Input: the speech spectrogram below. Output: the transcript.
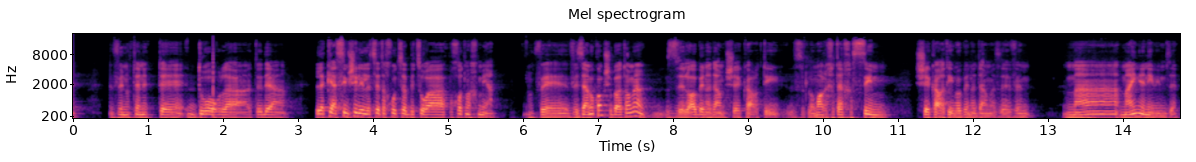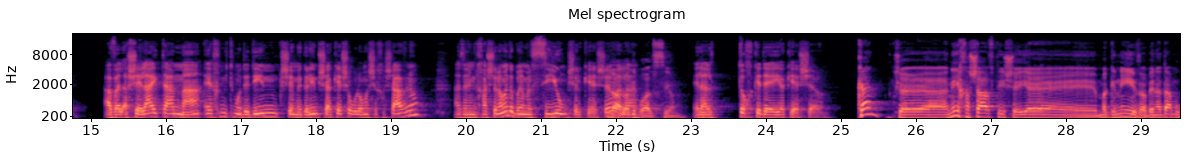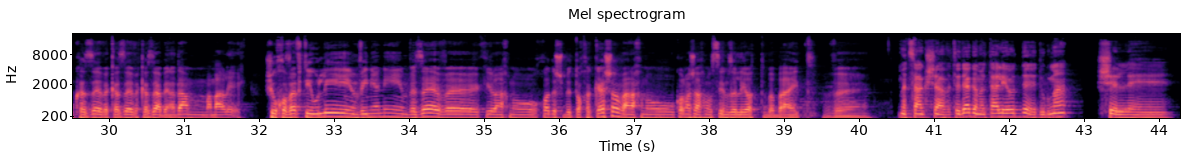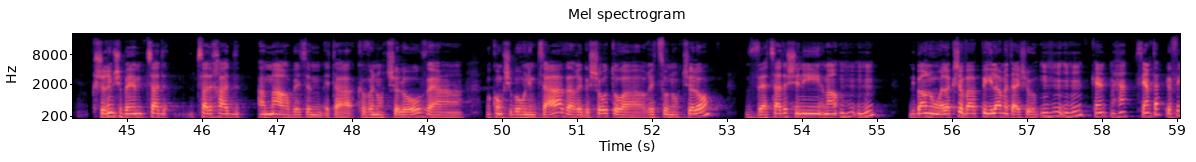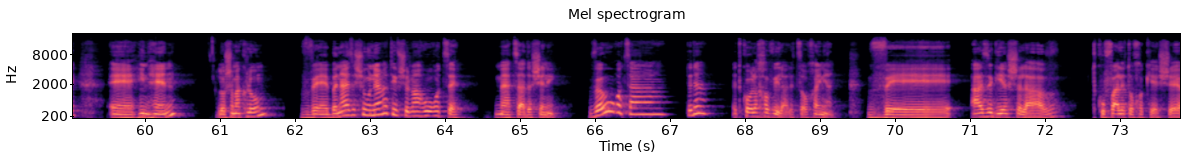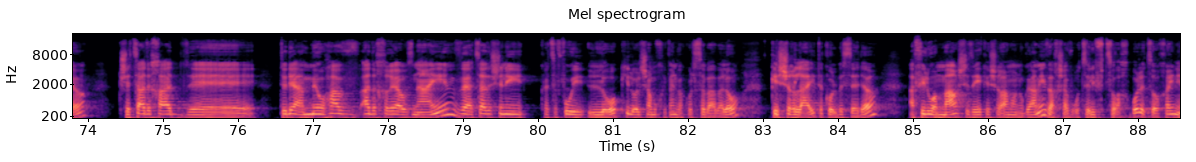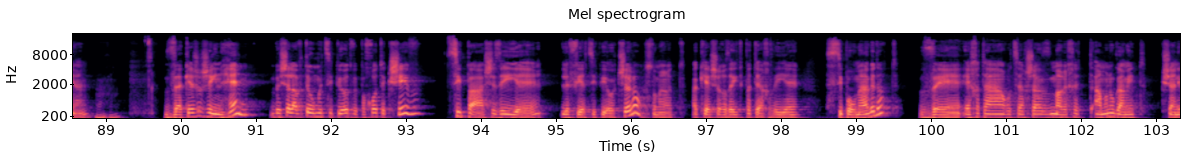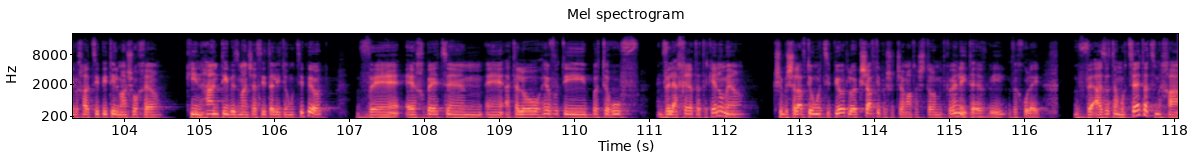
ונותנת אה, דרור, ל, אתה יודע, לכעסים שלי לצאת החוצה בצורה פחות מחמיאה. ו- וזה המקום שבו אתה אומר, זה לא הבן אדם שהכרתי, זה לא מערכת היחסים שהכרתי עם הבן אדם הזה, ומה מה העניינים עם זה? אבל השאלה הייתה מה, איך מתמודדים כשמגלים שהקשר הוא לא מה שחשבנו? אז אני מניחה שלא מדברים על סיום של קשר, לא, אלא, לא דיברו על סיום. אלא על תוך כדי הקשר. כן, כשאני חשבתי שיהיה מגניב, והבן אדם הוא כזה וכזה וכזה, הבן אדם אמר לי שהוא חובב טיולים ועניינים וזה, וכאילו אנחנו חודש בתוך הקשר, ואנחנו, כל מה שאנחנו עושים זה להיות בבית, ו... מצג שווא. אתה יודע, גם עלתה לי עוד אה, דוגמה של אה, קשרים שבהם צד, צד אחד אמר בעצם את הכוונות שלו והמקום שבו הוא נמצא והרגשות או הרצונות שלו, והצד השני אמר, "מהמם, מהמם." דיברנו על הקשבה פעילה מתישהו, "מהמם, מהמם, כן, אהה, סיימת? יופי. אה, הנהן, לא שמע כלום, ובנה איזשהו נרטיב של מה הוא רוצה מהצד השני. והוא רצה, אתה יודע, את כל החבילה לצורך העניין. ואז הגיע שלב, תקופה לתוך הקשר, כשצד אחד, אה, אתה יודע, מאוהב עד אחרי האוזניים, והצד השני, כצפוי, לא, כי לא לשם הוא כיוון והכל סבבה לו. קשר light, הכל בסדר. אפילו אמר שזה יהיה קשר א-מונוגמי, ועכשיו הוא רוצה לפצוח בו לצורך העניין. והקשר שהנהן בשלב תיאום הציפיות ופחות הקשיב, ציפה שזה יהיה לפי הציפיות שלו. זאת אומרת, הקשר הזה יתפתח ויהיה סיפור מהאגדות. ואיך אתה רוצה עכשיו מערכת א-מונוגמית, כשאני בכלל ציפיתי למשהו אחר, כי הנהנתי בזמן שעשית לי תיאום ציפיות, ואיך בעצם אה, אתה לא אוהב אותי בטירוף, ולאחרת אתה כן אומר, כשבשלב תיאום הציפיות לא הקשבתי פשוט שאמרת שאתה לא מתכוון להתאהב בי וכולי, ואז אתה מוצא את עצמך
